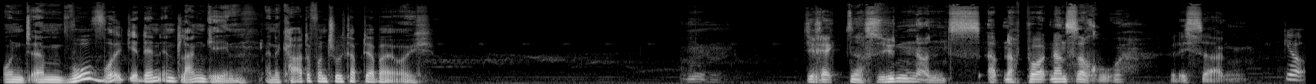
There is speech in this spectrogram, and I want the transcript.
Und ähm, wo wollt ihr denn entlang gehen? Eine Karte von Schuld habt ihr bei euch. Direkt nach Süden und ab nach Port Nansaru, würde ich sagen. Ja.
